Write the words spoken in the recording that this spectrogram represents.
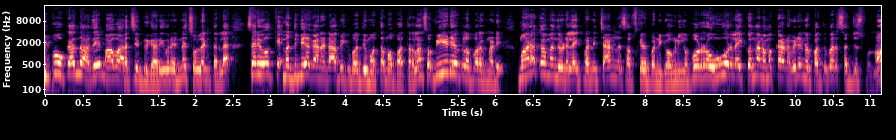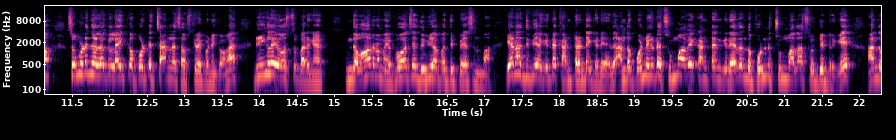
இப்போ உட்காந்து அதே மாவு அரைச்சிட்டு இருக்காரு. இவர் என்ன சொல்லன்னு தெரியல. சரி ஓகே நம்ம திவ்யாக்கான டாபிக் பத்தி மொத்தமா பார்த்துடலாம் ஸோ வீடியோக்குள்ள போறதுக்கு முன்னாடி மறக்காம இந்த வீடியோ லைக் பண்ணி சேனலை சப்ஸ்கிரைப் பண்ணிக்கோங்க. நீங்க போடுற ஒவ்வொரு லைக் வந்து நமக்கான வீடியோ ஒரு பத்து பேர் சஜஸ்ட் பண்ணும். ஸோ முடிஞ்ச அளவுக்கு லைக்கை போட்டு சேனலை சப்ஸ்கிரைப் பண்ணிக்கோங்க. நீங்களே யோசிச்சு பாருங்க. இந்த வாரம் நம்ம எப்போவாச்சும் திவ்யா பத்தி பேசணுமா? ஏன்னா திவ்யா கிட்ட கண்டென்ட்டே கிடையாது. அந்த பொண்ணு கிட்ட சும்மாவே கண்டென்ட் கிடையாது. அந்த பொண்ணு சும்மா தான் சுத்திட்டு இருக்கு அந்த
